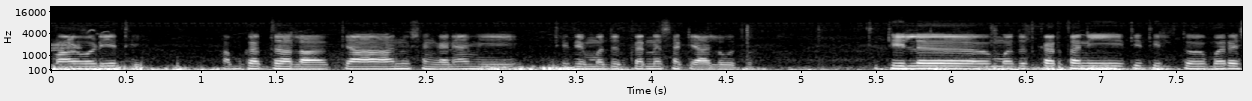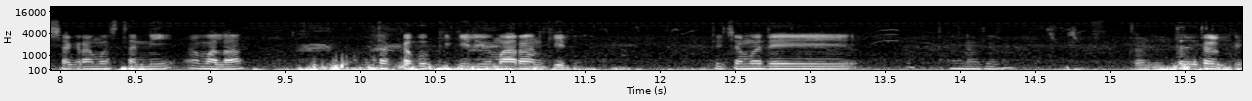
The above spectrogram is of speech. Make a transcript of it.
माळवाडी येथे अपघात झाला. त्या अनुषंगाने आम्ही तिथे मदत करण्यासाठी आलो होतो. तेथील मदत करताना तेथील तो बऱ्याचशा ग्रामस्थांनी आम्हाला धक्काबुक्की केली मारहाण केली. त्याच्यामध्ये? तळपे.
